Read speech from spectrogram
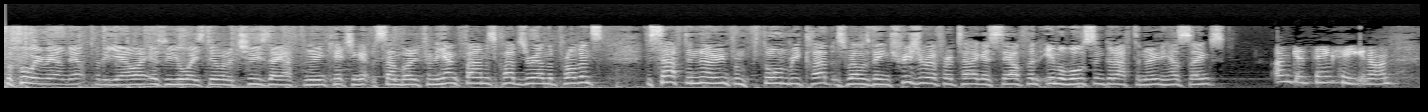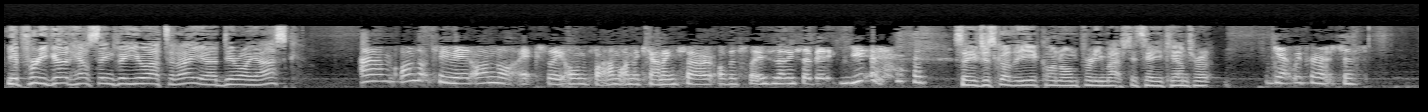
Before we round out for the hour, as we always do on a Tuesday afternoon, catching up with somebody from the young farmers clubs around the province. This afternoon from Thornbury Club, as well as being treasurer for Otago Southland, Emma Wilson. Good afternoon. How's things? I'm good, thanks. How you getting on? Yeah, pretty good. How's things where you are today? Uh, dare I ask? Um, I'm not too bad. I'm not actually on farm. I'm accounting, so obviously it's only so bad it can get. So you've just got the aircon on, pretty much. That's how you counter it. yeah, we pretty much just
